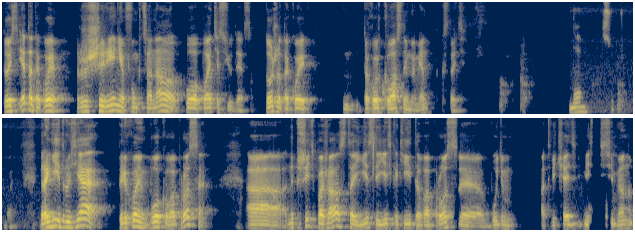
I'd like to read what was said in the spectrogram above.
То есть это такое расширение функционала по оплате с UDS. Тоже такой, такой классный момент, кстати. Да, супер. Дорогие друзья, переходим к блоку вопроса. Напишите, пожалуйста, если есть какие-то вопросы, будем отвечать вместе с Семеном.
